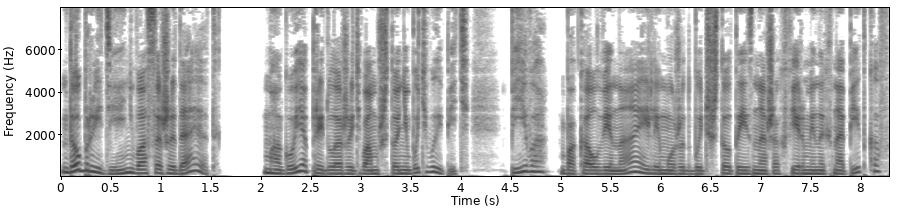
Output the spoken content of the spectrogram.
Добрый день, вас ожидают? Могу я предложить вам что-нибудь выпить? Пиво, бокал вина или, может быть, что-то из наших фирменных напитков?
